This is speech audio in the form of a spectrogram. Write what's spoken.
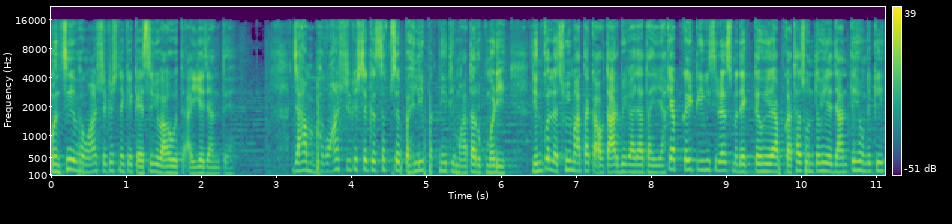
उनसे भगवान श्री कृष्ण के कैसे विवाह हुए थे आइए जानते हैं। जहाँ भगवान श्री कृष्ण की सबसे पहली पत्नी थी माता रुक्मणी, जिनको लक्ष्मी माता का अवतार भी कहा जाता है। कि आप कई टीवी सीरियल्स में देखते हुए, आप कथा सुनते हुए जानते होंगे कि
